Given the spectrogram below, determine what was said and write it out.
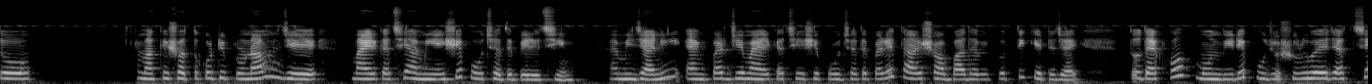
তো মাকে শতকোটি প্রণাম যে মায়ের কাছে আমি এসে পৌঁছাতে পেরেছি। আমি জানি একবার যে মায়ের কাছে এসে পৌঁছাতে পারে তার সব বাধা বিপত্তি কেটে যায়। তো দেখো, মন্দিরে পুজো শুরু হয়ে যাচ্ছে।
